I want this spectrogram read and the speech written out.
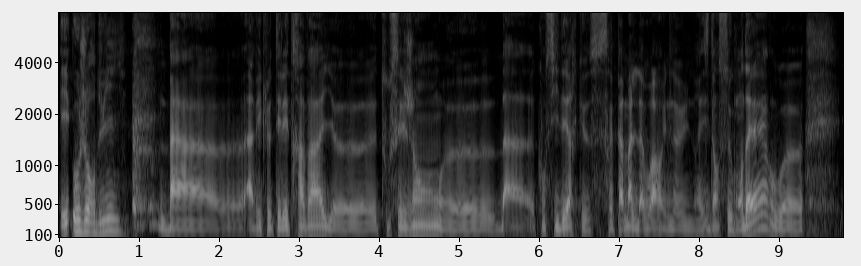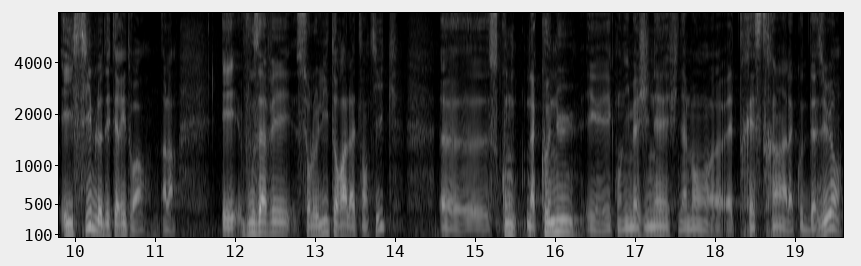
et aujourd'hui, bah, avec le télétravail, euh, tous ces gens bah, considèrent que ce serait pas mal d'avoir une, résidence secondaire. Et ils ciblent des territoires. Voilà. Et vous avez sur le littoral atlantique ce qu'on a connu et, qu'on imaginait finalement être restreint à la côte d'Azur,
